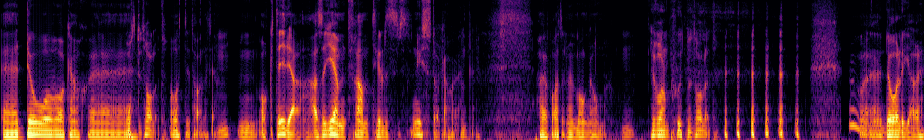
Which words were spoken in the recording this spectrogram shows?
Eh, då var kanske... 80-talet? 80-talet, ja. Mm. Mm, och tidigare. Alltså jämnt fram till nyss då kanske. Okej. Har jag pratat med många om. Mm. Hur var de på 1700-talet? De var Dåligare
